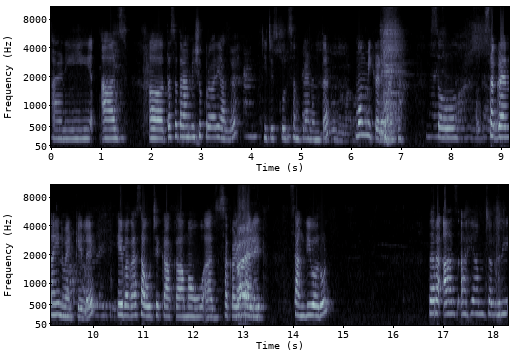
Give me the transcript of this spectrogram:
आणि आज अं, तसं तर आम्ही शुक्रवारी आलोय. हिची स्कूल संपल्यानंतर. मम्मीकडे माझ्या. सो सगळ्यांना इन्व्हाइट केलंय. हे बघा साऊचे काका माऊ आज सकाळी Hi. आलेत सांगलीवरून. तर आज आहे आमच्या घरी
